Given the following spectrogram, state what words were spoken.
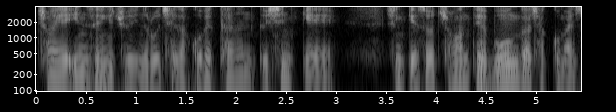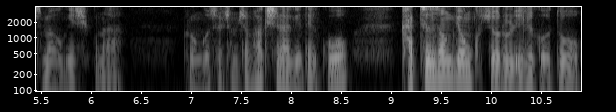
저의 인생의 주인으로 제가 고백하는 그 신께 신께서 저한테 무언가 자꾸 말씀하고 계시구나. 그런 것을 점점 확신하게 되고 같은 성경 구절을 읽어도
